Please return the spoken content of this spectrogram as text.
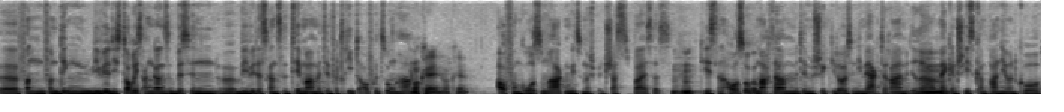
äh, von, von Dingen, wie wir die Stories angegangen sind, bis hin, äh, wie wir das ganze Thema mit dem Vertrieb aufgezogen haben. Okay, okay. Auch von großen Marken, wie zum Beispiel Just Spices, Mhm. die es dann auch so gemacht haben, mit dem Schick die Leute in die Märkte rein, mit ihrer Mhm. Mac and Cheese Kampagne und Co.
